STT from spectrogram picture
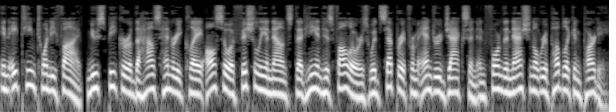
In 1825, new Speaker of the House Henry Clay also officially announced that he and his followers would separate from Andrew Jackson and form the National Republican Party.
